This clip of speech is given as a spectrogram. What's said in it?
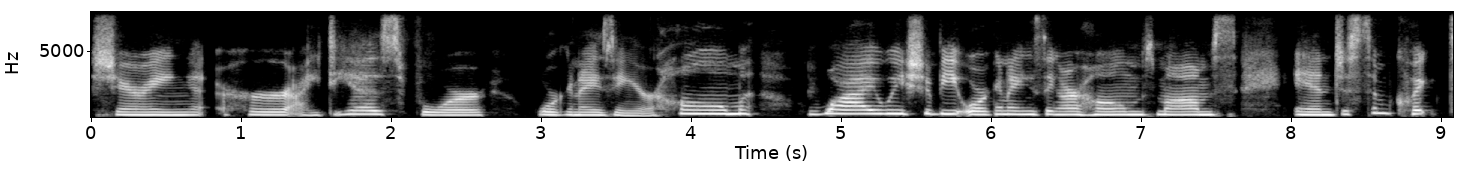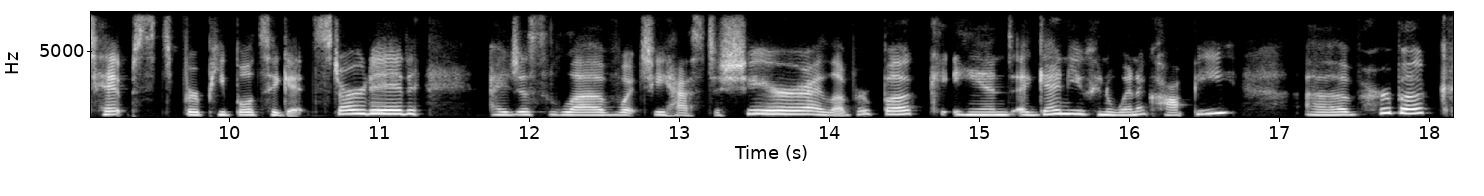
sharing her ideas for organizing your home, why we should be organizing our homes, moms, and just some quick tips for people to get started. I just love what she has to share. I love her book. And again, you can win a copy of her book,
